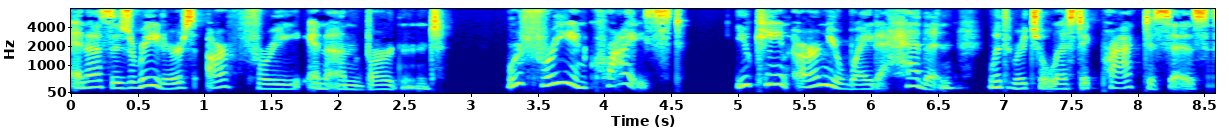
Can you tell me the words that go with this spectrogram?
and us as readers are free and unburdened. We're free in Christ. You can't earn your way to heaven with ritualistic practices.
